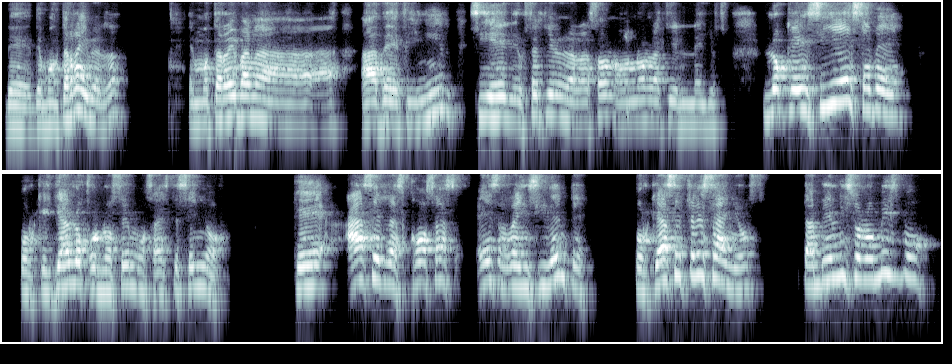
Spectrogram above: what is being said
de, de, Monterrey, ¿verdad? En Monterrey van a, a, definir si usted tiene la razón o no la tienen ellos. Lo que sí es, se ve, porque ya lo conocemos a este señor, que hace las cosas, es reincidente, porque hace tres años también hizo lo mismo,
